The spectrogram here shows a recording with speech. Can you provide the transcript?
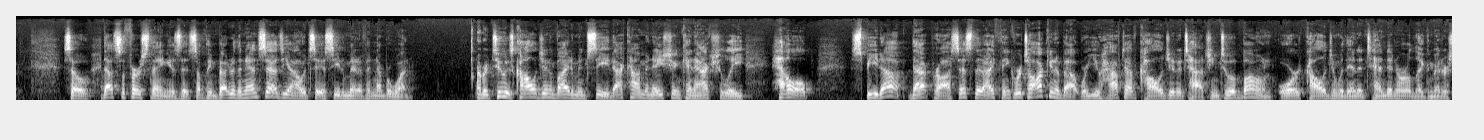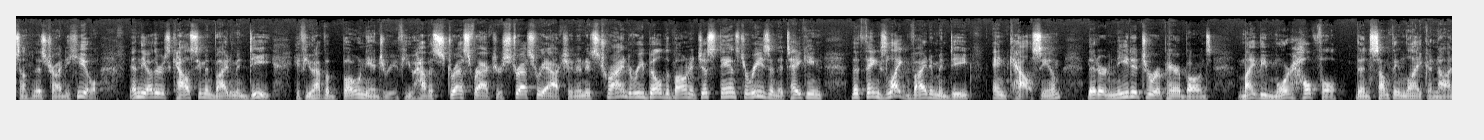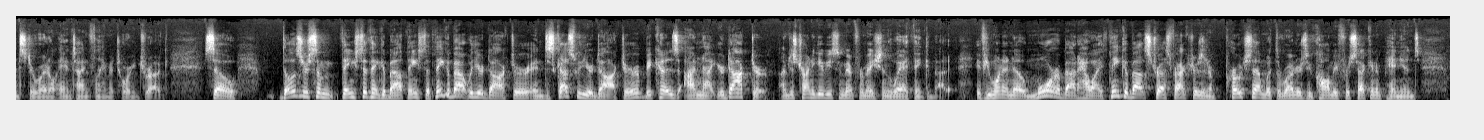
So that's the first thing. Is it something better than NSAIDs? Yeah, I would say acetaminophen number one. Number two is collagen and vitamin C. That combination can actually help speed up that process that I think we're talking about, where you have to have collagen attaching to a bone or collagen within a tendon or a ligament or something that's trying to heal. And the other is calcium and vitamin D. If you have a bone injury, if you have a stress fracture, stress reaction, and it's trying to rebuild the bone, it just stands to reason that taking the things like vitamin D and calcium that are needed to repair bones might be more helpful than something like a non steroidal anti inflammatory drug. So, those are some things to think about, things to think about with your doctor and discuss with your doctor because I'm not your doctor. I'm just trying to give you some information the way I think about it. If you want to know more about how I think about stress fractures and approach them with the runners who call me for second opinions,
